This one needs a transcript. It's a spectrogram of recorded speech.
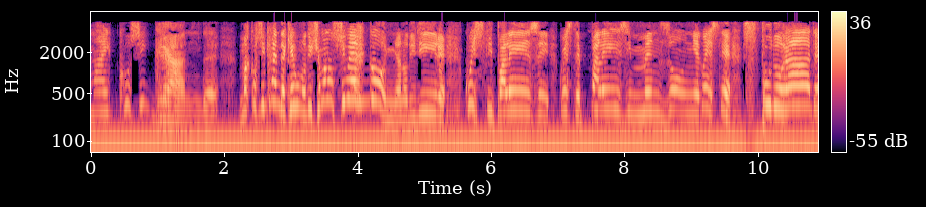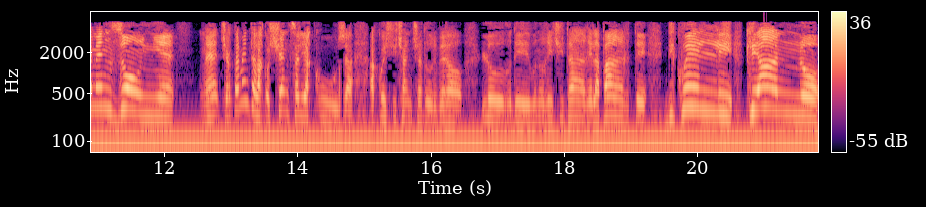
ma è così grande, ma così grande che uno dice, ma non si vergognano di dire questi palesi, queste palesi menzogne, queste spudorate menzogne eh? Certamente la coscienza li accusa a questi cianciatori, però loro devono recitare la parte di quelli che hanno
